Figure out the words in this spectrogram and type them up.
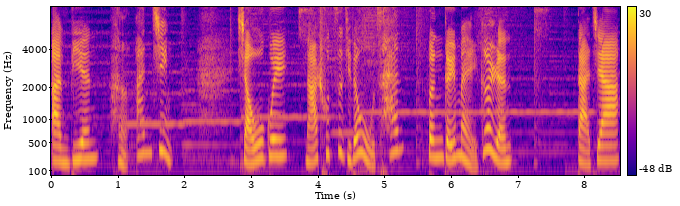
岸边很安静，小乌龟拿出自己的午餐。分给每个人，大家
